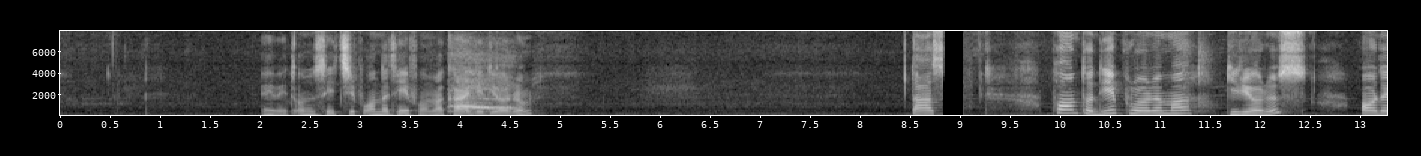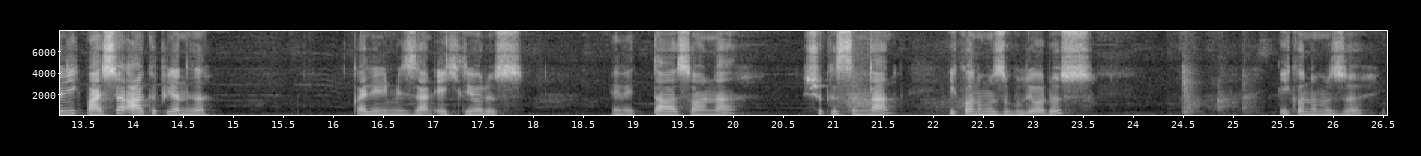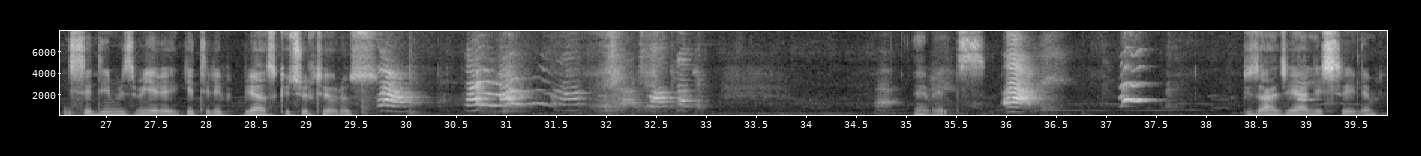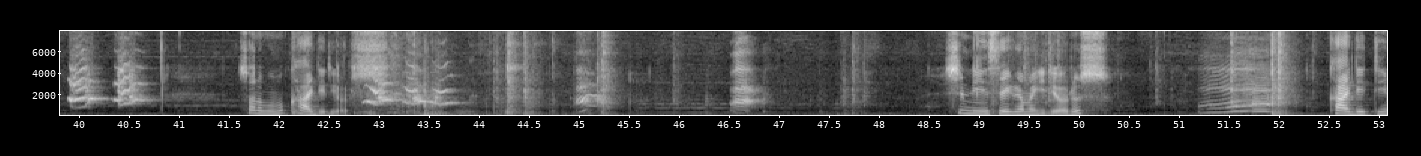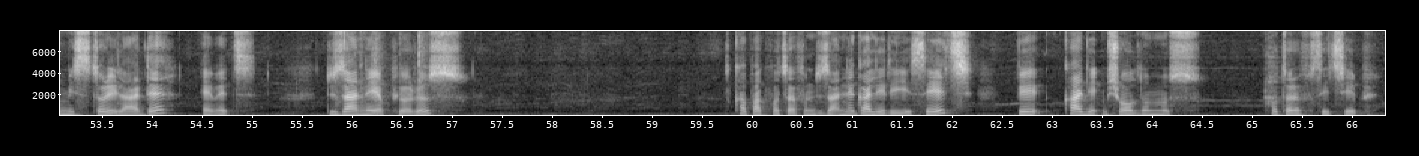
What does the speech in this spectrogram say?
Evet onu seçip onu da telefonuma kaydediyorum. Daha sonra Ponto diye programa giriyoruz. Oradan ilk başta arka planı galerimizden ekliyoruz. Evet daha sonra şu kısımdan ikonumuzu buluyoruz. İkonumuzu istediğimiz bir yere getirip biraz küçültüyoruz. Evet. Güzelce yerleştirelim. Sonra bunu kaydediyoruz. Şimdi Instagram'a gidiyoruz. Kaydettiğimiz storylerde evet düzenle yapıyoruz. Kapak fotoğrafını düzenle, galeriyi seç ve kaydetmiş olduğumuz fotoğrafı seçip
